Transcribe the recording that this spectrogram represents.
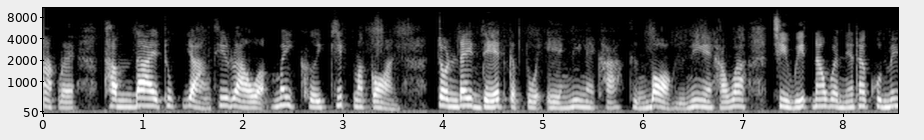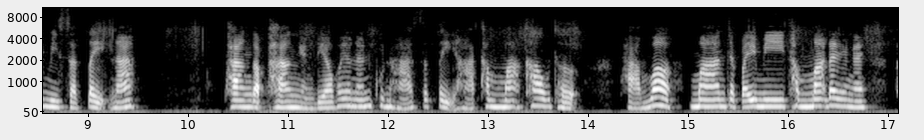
ากๆเลยทำได้ทุกอย่างที่เราอะไม่เคยคิดมาก่อน จนได้เดทกับตัวเองนี่ไงคะ ถึงบอกอยู่นี่ไงคะว่าชีวิตนะวันนี้ถ้าคุณไม่มีสตินะ พังกับพังอย่างเดียวเพราะฉะนั้นคุณหาสติหาธรรมะเข้าเถอะถามว่ามารจะไปมีธรรมะได้ยังไงพ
